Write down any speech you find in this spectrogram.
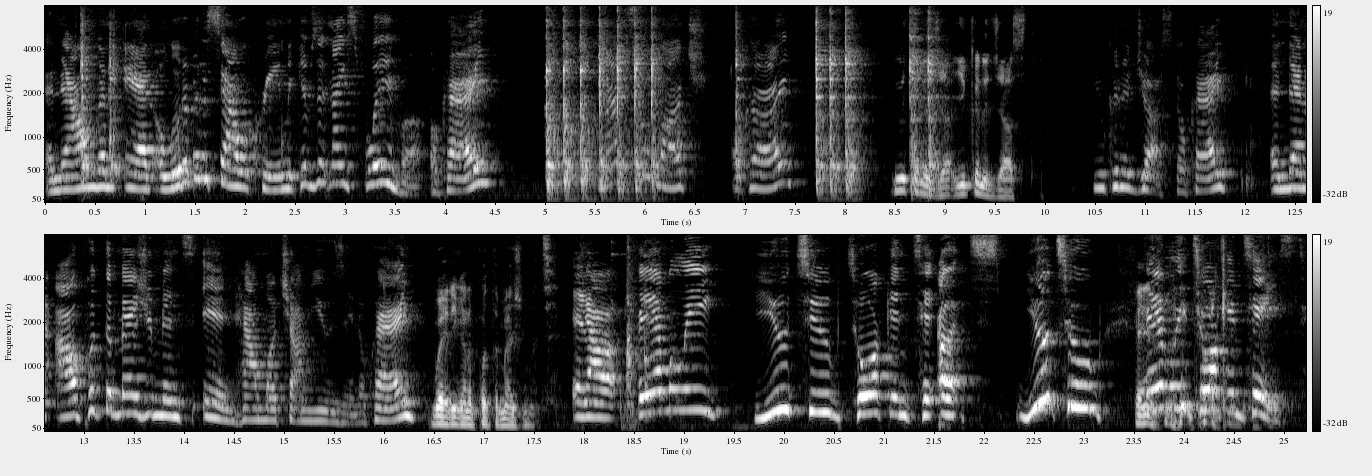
and now I'm gonna add a little bit of sour cream. It gives it nice flavor, okay? Not so much, okay? You can adjust. You can adjust. You can adjust, okay? And then I'll put the measurements in how much I'm using, okay? Where are you gonna put the measurements? In our family YouTube talking, ta- uh, YouTube family Family talking taste.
